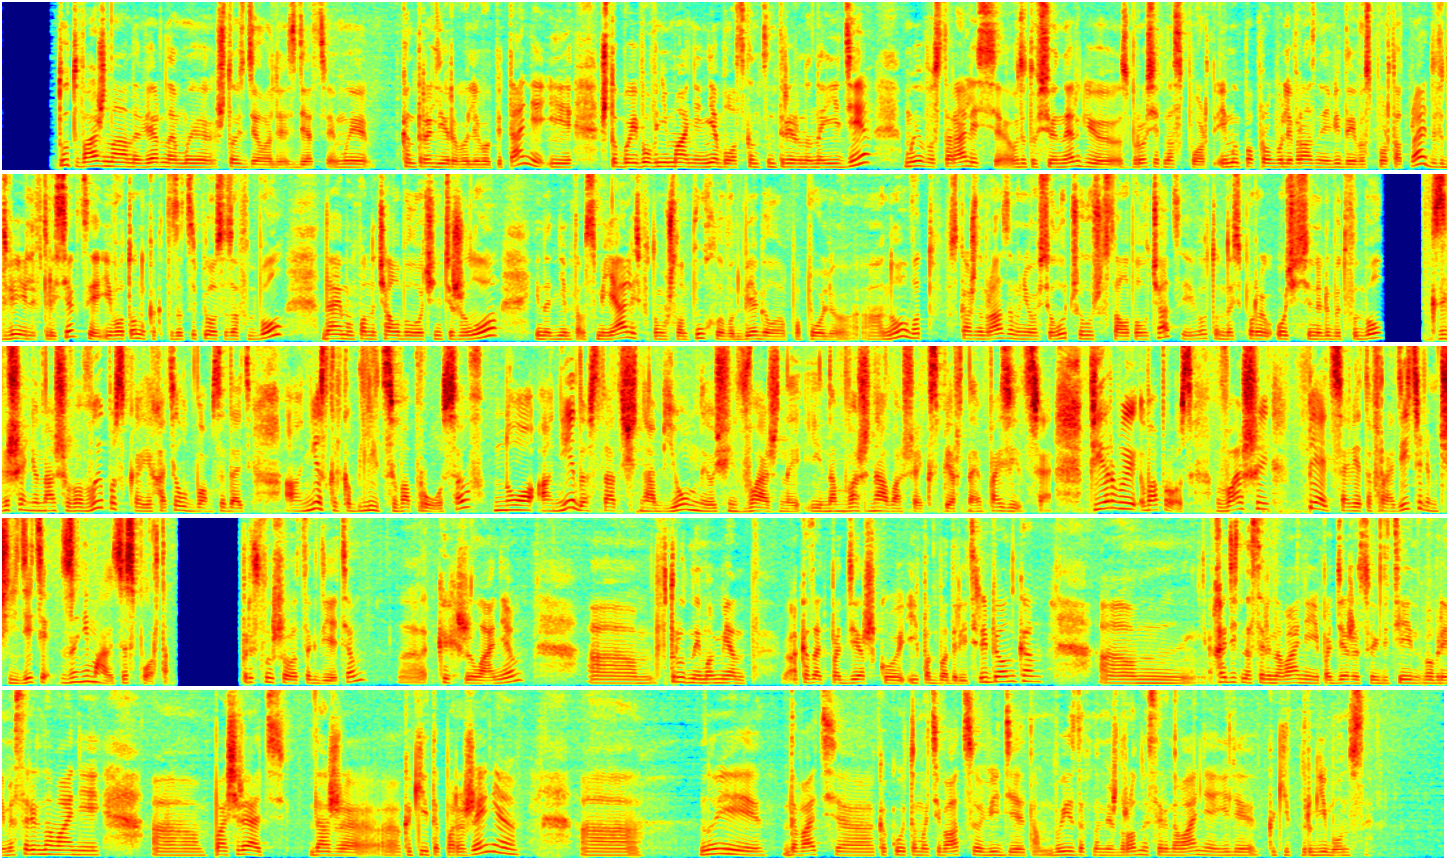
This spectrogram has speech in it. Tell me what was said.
Тут важно, наверное, мы что сделали с детства? Мы контролировали его питание, и чтобы его внимание не было сконцентрировано на еде, мы его старались э, вот эту всю энергию сбросить на спорт. И мы попробовали в разные виды его спорта отправить, в две или в три секции, и вот он как-то зацепился за футбол. Да, ему поначалу было очень тяжело, и над ним там смеялись, потому что он пухлый, вот бегал по полю. А, но вот с каждым разом у него все лучше и лучше стало получаться, и вот он до сих пор очень сильно любит футбол. К завершению нашего выпуска я хотела бы вам задать а, несколько блиц вопросов, но они достаточно объемные, очень важные, и нам важна ваша экспертная позиция. Первый вопрос. Ваши пять советов родителям, чьи дети занимаются спортом. Прислушиваться к детям, э, к их желаниям. Э, в трудный момент оказать поддержку и подбодрить ребенка, ходить на соревнования и поддерживать своих детей во время соревнований, а, поощрять даже э, какие-то поражения, а, ну и давать э, какую-то мотивацию в виде там, выездов на международные соревнования или какие-то другие бонусы.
